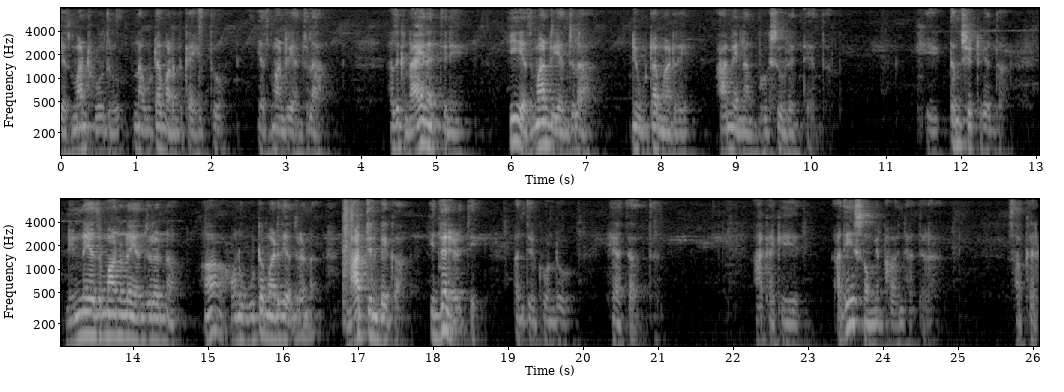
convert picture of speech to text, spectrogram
ಯಜಮಾನ್ರು ಹೋದರು ನಾವು ಊಟ ಮಾಡಬೇಕಾಗಿತ್ತು. ಯಜಮಾನ್ರಿ ಅಂಜುಲ, ಅದಕ್ಕೆ ನಾ ಏನಂತೀನಿ, ಈ ಯಜಮಾನ್ರಿ ಅಂಜುಲ, ನೀವು ಊಟ ಮಾಡಿರಿ, ಆಮೇಲೆ ನಾನು ಭುಗಿಸೂರಂತೆ ಅಂತ. ಏಕ್ದಮ್ ಸಿಟ್ಟಿಗೆದ್ದ. ನಿನ್ನ ಯಜಮಾನನ ಎಂಜಲನ್ನು ಹಾಂ, ಅವನು ಊಟ ಮಾಡಿದೆ ಅಂಜಲನ್ನು ನಾ ತಿನ್ಬೇಕಾ? ಇದನ್ನೇನು ಹೇಳ್ತಿ? ಅಂತ ತಿಳ್ಕೊಂಡು ಹೇಳ್ತಾರಂತ. ಹಾಗಾಗಿ ಅದೇ ಸೌಮ್ಯ ಭಾವನೆ ಹೇಳ್ತಾಳೆ ಸಾವುಕಾರ.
